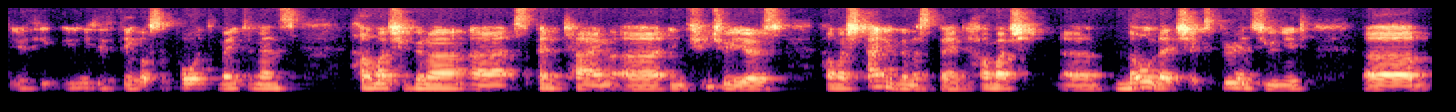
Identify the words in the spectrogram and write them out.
you, you need to think of support, maintenance, how much you're gonna uh, spend time uh, in future years, how much time you're gonna spend, how much knowledge, experience you need um,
